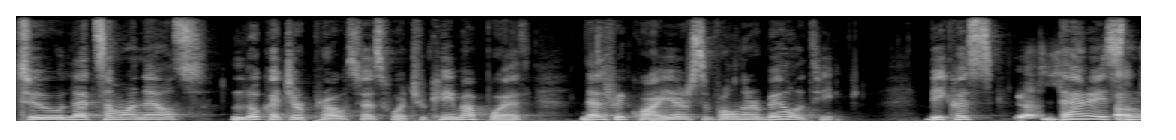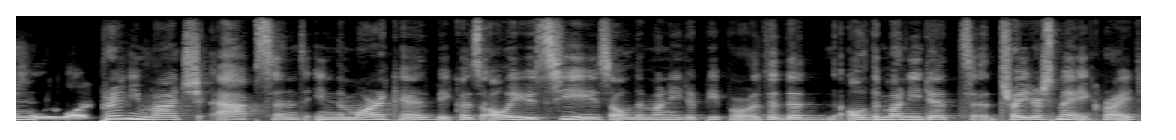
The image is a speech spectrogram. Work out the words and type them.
to let someone else look at your process, what you came up with, that requires vulnerability because yes, that is right. pretty much absent in the market because all you see is all the money that people that, that all the money that uh, traders make right?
